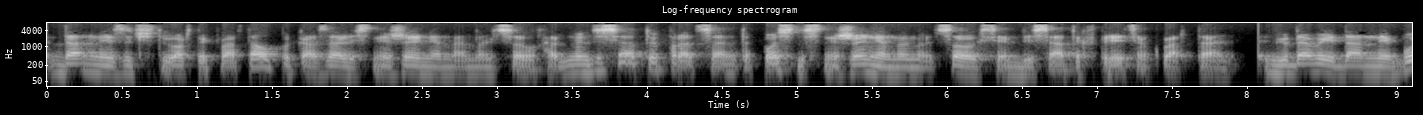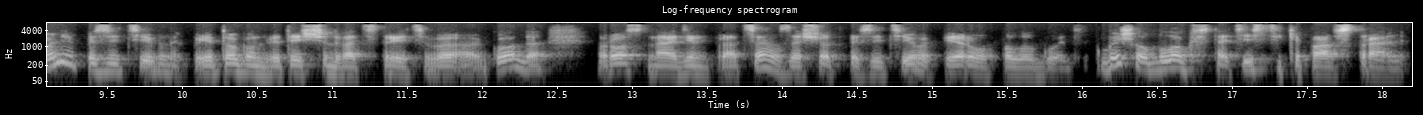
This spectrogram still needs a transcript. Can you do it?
Данные за четвертый квартал показали снижение на 0,1% после снижения на 0,7% в третьем квартале. Годовые данные более позитивны. По итогам 2023 года рост на 1% за счет позитива первого полугодия. Вышел блок статистики по Австралии.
